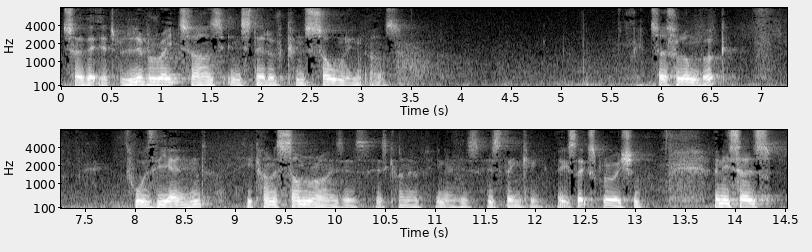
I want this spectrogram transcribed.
so that it liberates us instead of consoling us? So it's a long book. Towards the end, he kind of summarizes his kind of, you know, his, his thinking, his exploration. And he says,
